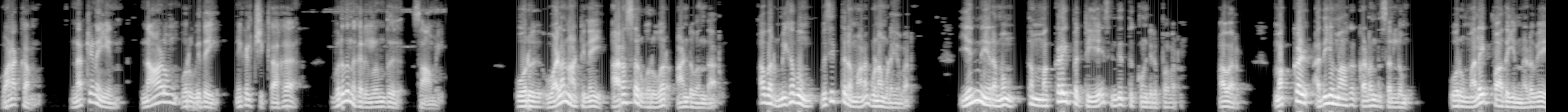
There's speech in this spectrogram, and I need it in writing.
வணக்கம். நற்றிணையின் நாளும் ஒரு விதை நிகழ்ச்சிக்காக விருதுநகரிலிருந்து சாமி. ஒரு வளநாட்டினை அரசர் ஒருவர் ஆண்டு வந்தார். அவர் மிகவும் விசித்திரமான குணமுடையவர். எந்நேரமும் தம் மக்களை பற்றியே சிந்தித்துக் கொண்டிருப்பவர். அவர் மக்கள் அதிகமாக கடந்து செல்லும் ஒரு மலைப்பாதையின் நடுவே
